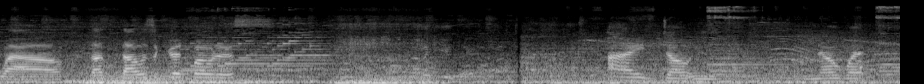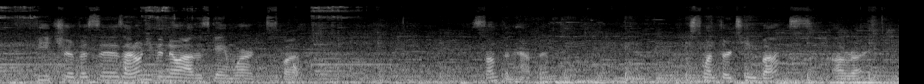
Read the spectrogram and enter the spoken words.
Wow, that that was a good bonus. I don't know what feature this is. I don't even know how this game works, but something happened. Just won 13 bucks. All right.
